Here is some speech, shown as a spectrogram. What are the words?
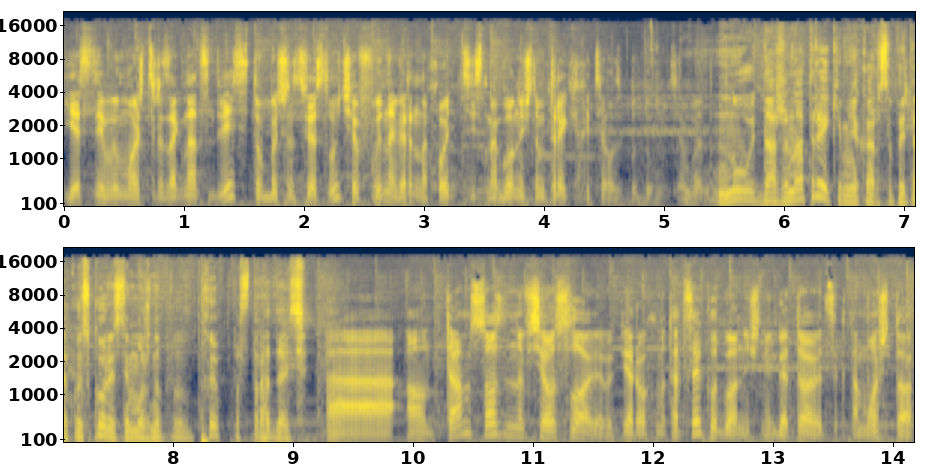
Если вы можете разогнаться 200, то в большинстве случаев вы, наверное, находитесь на гоночном треке, хотелось бы думать об этом. Ну, даже на треке, мне кажется, кажется, при такой скорости можно пострадать. А, а там созданы все условия. Во-первых, мотоциклы гоночные готовятся к тому, что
